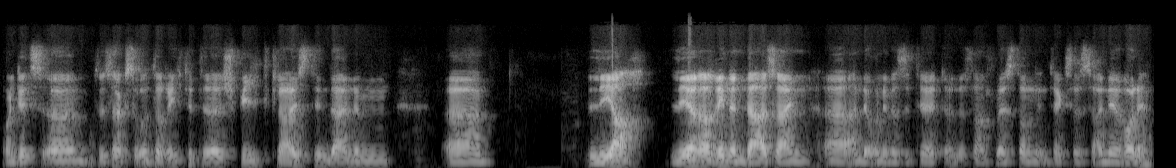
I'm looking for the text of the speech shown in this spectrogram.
Und jetzt, äh, du sagst, du unterrichtet, äh, spielt Kleist in deinem äh, Lehr Lehrerinnen-Dasein äh, an der Universität an der Southwestern in Texas eine Rolle?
